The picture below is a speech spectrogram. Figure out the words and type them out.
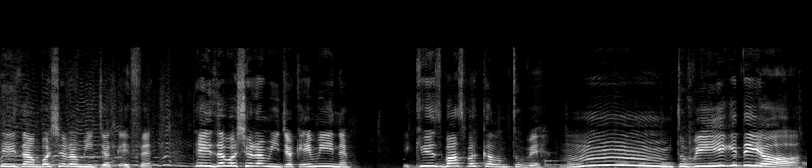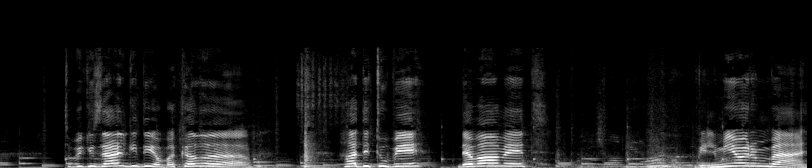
Teyzem başaramayacak Efe. Teyze başaramayacak eminim. 200 bas bakalım Tubi. Hmm, Tubi iyi gidiyor. Tubi güzel gidiyor bakalım. Hadi Tubi devam et. Bilmiyorum ben.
